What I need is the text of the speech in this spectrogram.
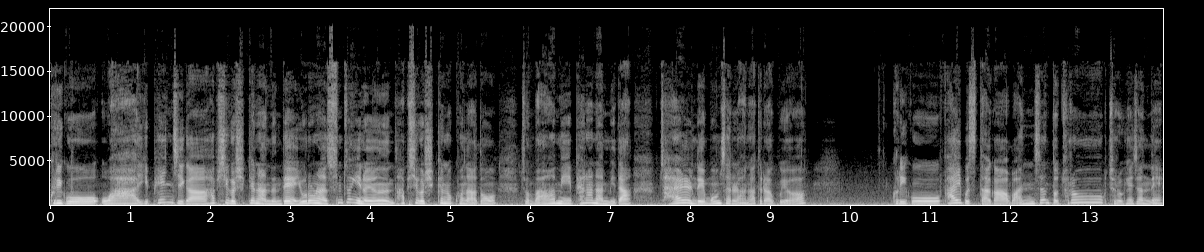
그리고 와 이게 펜지가 합식을 시켜놨는데 요런 순둥이는 합식을 시켜놓고 나도 좀 마음이 편안합니다. 잘 내 몸살을 안 하더라고요. 그리고 파이브 스타가 완전 또 초록초록해졌네.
